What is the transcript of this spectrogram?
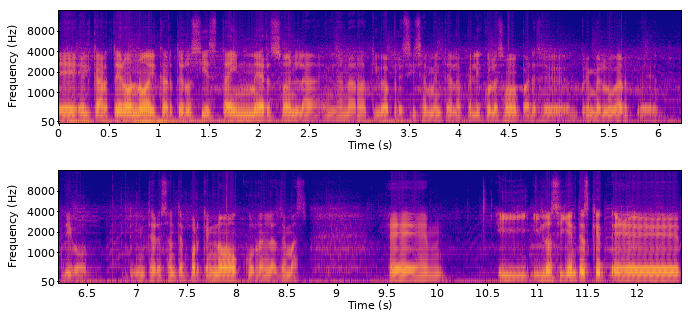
Eh, el cartero no, el cartero sí está inmerso en la, en la narrativa precisamente de la película. Eso me parece, en primer lugar, eh, digo, interesante porque no ocurre en las demás. Eh, y, y lo siguiente es que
